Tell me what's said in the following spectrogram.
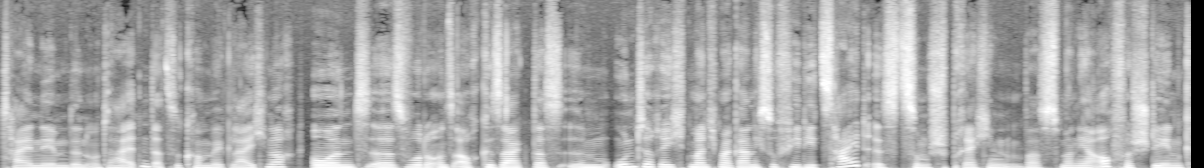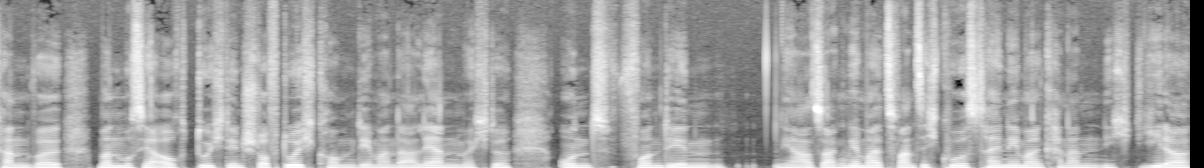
Teilnehmenden unterhalten, dazu kommen wir gleich noch. Und äh, es wurde uns auch gesagt, dass im Unterricht manchmal gar nicht so viel die Zeit ist zum Sprechen, was man ja auch verstehen kann, weil man muss ja auch durch den Stoff durchkommen, den man da lernen möchte. Und von den ja, sagen wir mal 20 Kursteilnehmern kann dann nicht jeder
